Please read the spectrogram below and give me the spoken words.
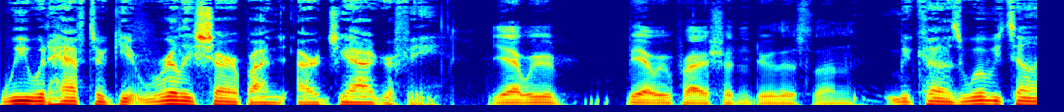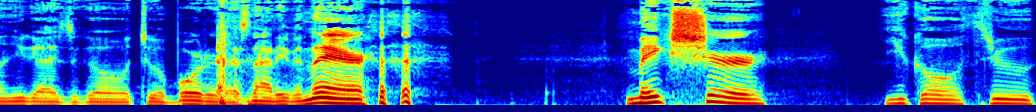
we would have to get really sharp on our geography yeah, we would. Yeah, we probably shouldn't do this then. because we'll be telling you guys to go to a border that's not even there. Make sure you go through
